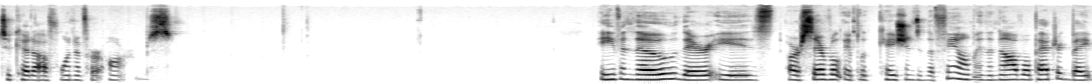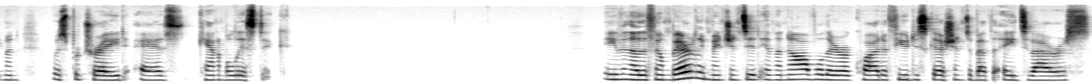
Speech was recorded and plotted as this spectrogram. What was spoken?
to cut off one of her arms. Even though there is are several implications in the film, in the novel Patrick Bateman was portrayed as cannibalistic. Even though the film barely mentions it, in the novel there are quite a few discussions about the AIDS virus.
